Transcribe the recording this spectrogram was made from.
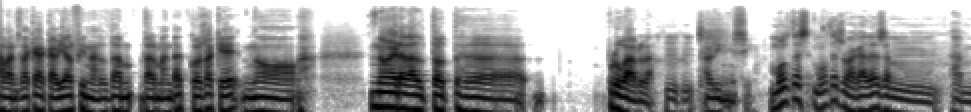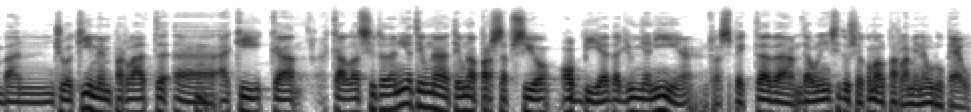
abans de que acabi al final de, del mandat, cosa que no, no era del tot eh, probable uh -huh. a l'inici. Moltes, moltes vegades amb, amb en Joaquim hem parlat eh, uh. aquí que, que la ciutadania té una, té una percepció òbvia de llunyania respecte d'una institució com el Parlament Europeu.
